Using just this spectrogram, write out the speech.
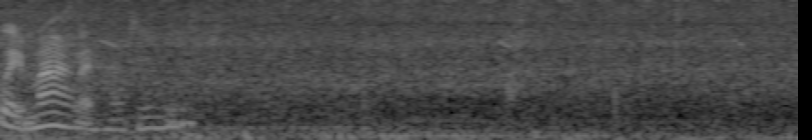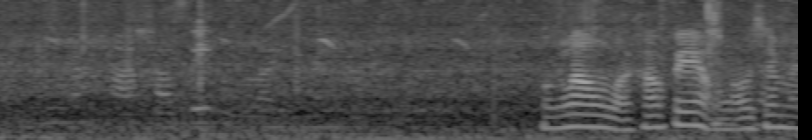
สวยมากเลยค่ะที่นี่คาเฟ่ของเราของเราเหรอคาเฟ่ของเราใช่ไหม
